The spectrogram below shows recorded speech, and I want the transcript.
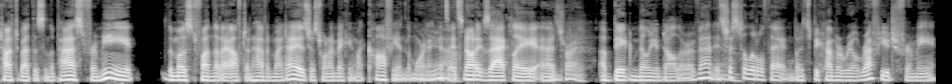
talked about this in the past. For me, the most fun that I often have in my day is just when I'm making my coffee in the morning. It's, Yeah. it's not exactly a, That's right. a big million dollar event. It's just a little thing, but it's become a real refuge for me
